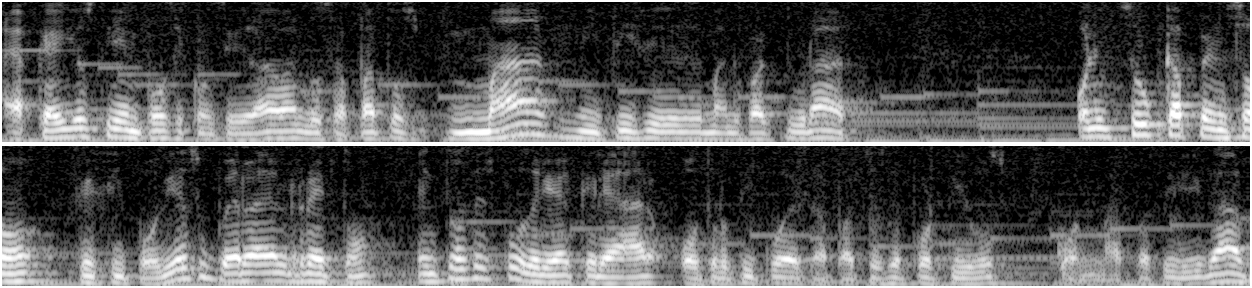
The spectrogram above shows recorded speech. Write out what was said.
aquellos tiempos se consideraban los zapatos más difíciles de manufacturar. Onitsuka pensó que si podía superar el reto, entonces podría crear otro tipo de zapatos deportivos con más facilidad.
